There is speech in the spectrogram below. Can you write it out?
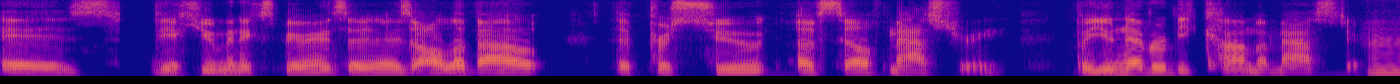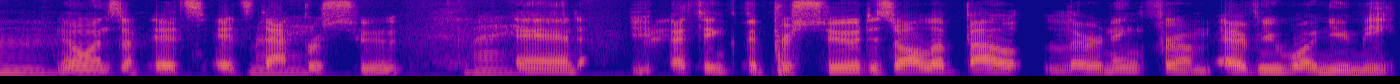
is the human experience is all about the pursuit of self mastery. But you never become a master. Mm. No one's. It's it's right. that pursuit, right. and I think the pursuit is all about learning from everyone you meet.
